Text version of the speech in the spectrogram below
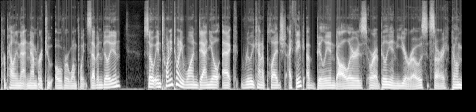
propelling that number to over 1.7 billion. So in 2021, Daniel Ek really kind of pledged, I think, a billion dollars or a billion euros. Sorry, going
